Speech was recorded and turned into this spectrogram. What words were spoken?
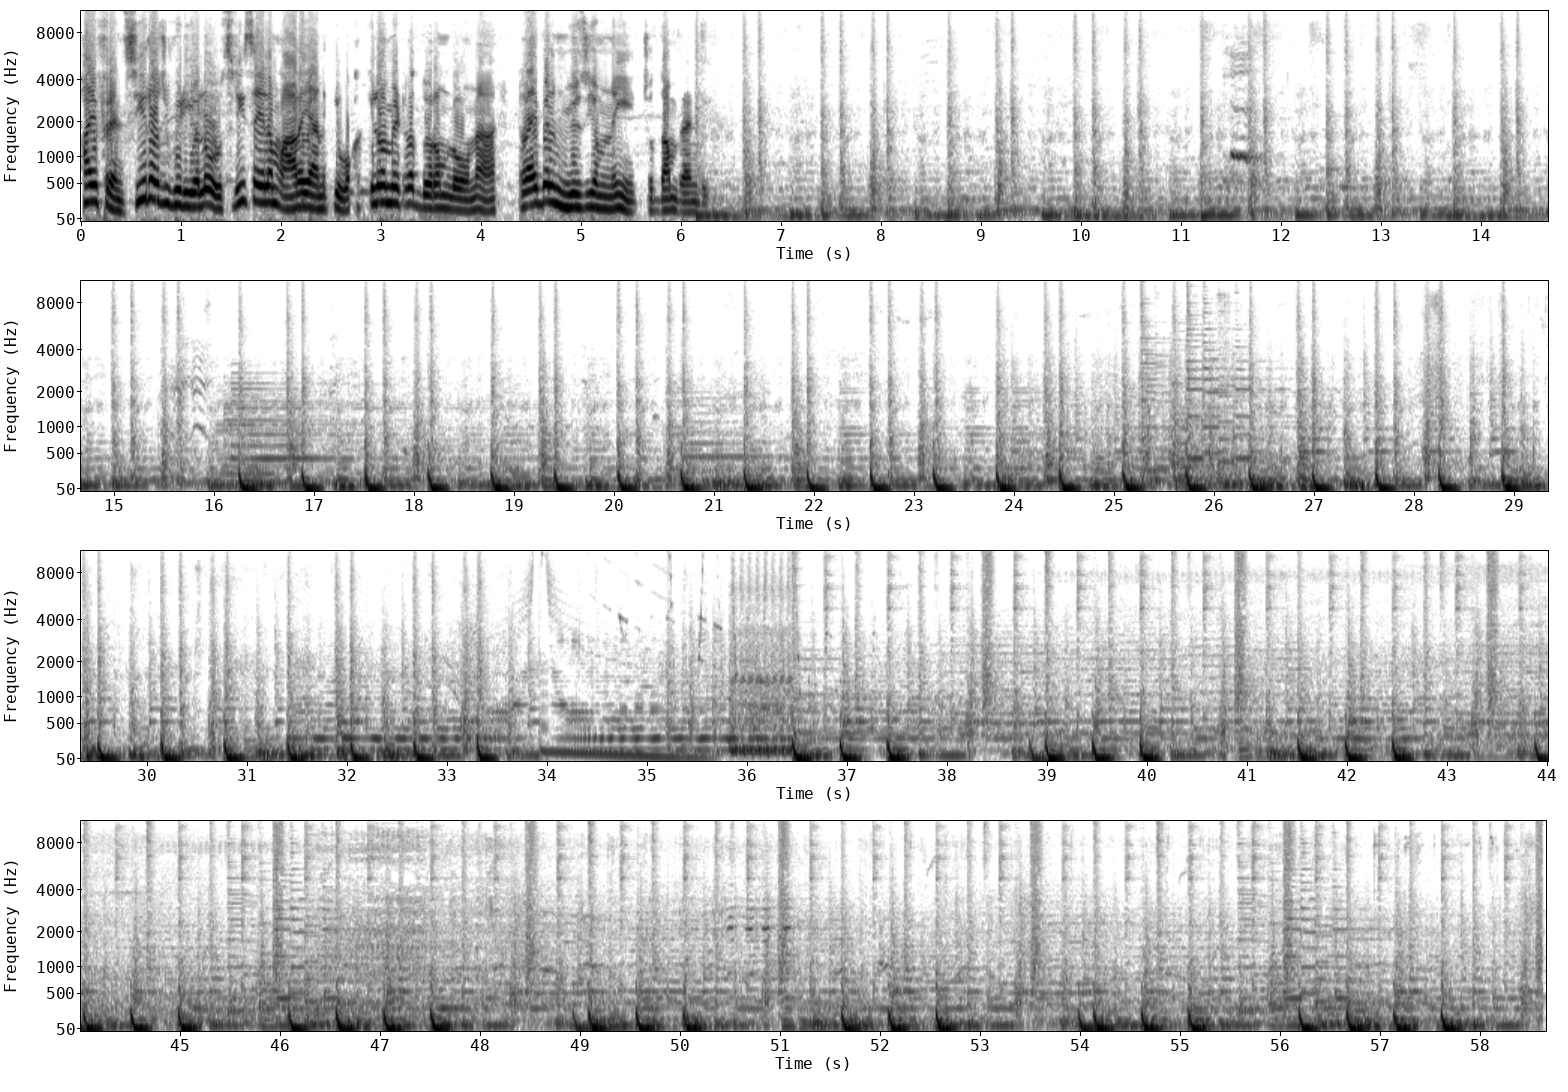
Hi friends ఈ రోజు వీడియోలో శ్రీశైలం ఆలయానికి ఒక కిలోమీటర్ దూరంలో ఉన్న ట్రైబల్ మ్యూజియంని చూద్దాం రండి.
